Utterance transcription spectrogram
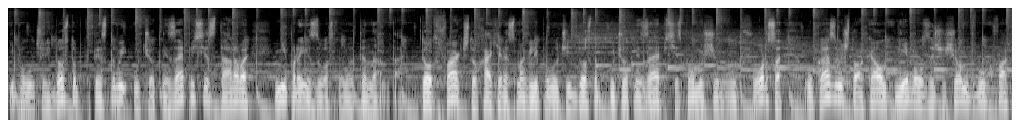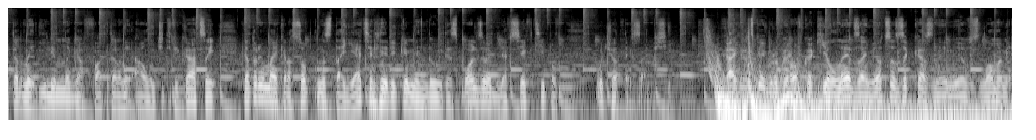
и получили доступ к тестовой учетной записи старого непроизводственного тенанта. Тот факт, что хакеры смогли получить доступ к учетной записи с помощью бутфорса, указывает, что аккаунт не был защищен двухфакторной или многофакторной аутентификацией, который Microsoft настоятельно рекомендует использовать для всех типов учетных записей. Хакерская группировка Killnet займется заказными взломами.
